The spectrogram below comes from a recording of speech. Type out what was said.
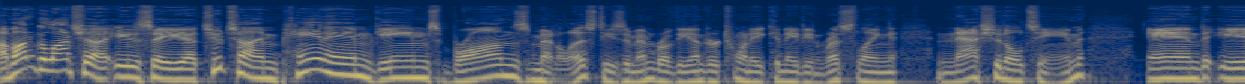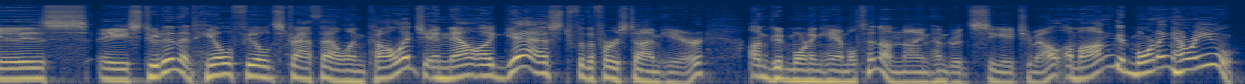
Aman Galacha is a, a two time Pan Am Games bronze medalist. He's a member of the under 20 Canadian Wrestling national team and is a student at Hillfield Strathallan College and now a guest for the first time here on Good Morning Hamilton on 900 CHML. Aman, good morning. How are you?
